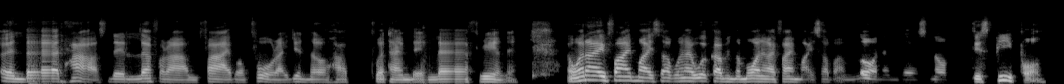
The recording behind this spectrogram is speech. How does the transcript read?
in that house. They left around five or four. I didn't know how what time they left really. And when I find myself, when I wake up in the morning, I find myself I'm alone and there's no these people.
